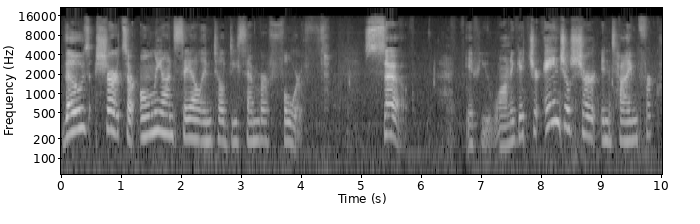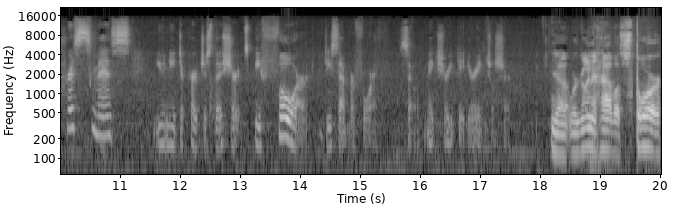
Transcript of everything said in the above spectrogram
Those shirts are only on sale until December 4th. So, if you want to get your angel shirt in time for Christmas, you need to purchase those shirts before December 4th. So, make sure you get your angel shirt. Yeah, we're going to have a store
